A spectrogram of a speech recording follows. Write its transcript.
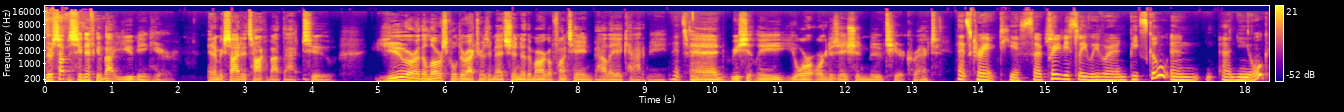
There's something significant about you being here, and I'm excited to talk about that too. You are the lower school director, as I mentioned, of the Margot Fonteyn Ballet Academy. That's right. And recently your organization moved here, correct? That's correct, yes. So previously we were in Peekskill in uh, New York,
